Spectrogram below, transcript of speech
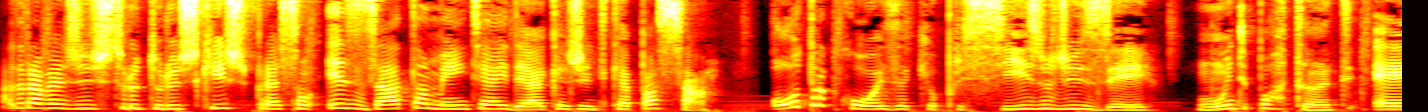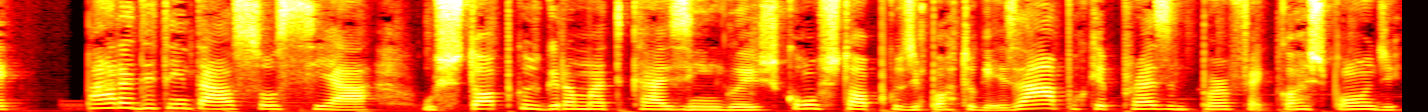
através de estruturas que expressam exatamente a ideia que a gente quer passar. Outra coisa que eu preciso dizer, muito importante, é para de tentar associar os tópicos gramaticais em inglês com os tópicos em português. Ah, porque present perfect corresponde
